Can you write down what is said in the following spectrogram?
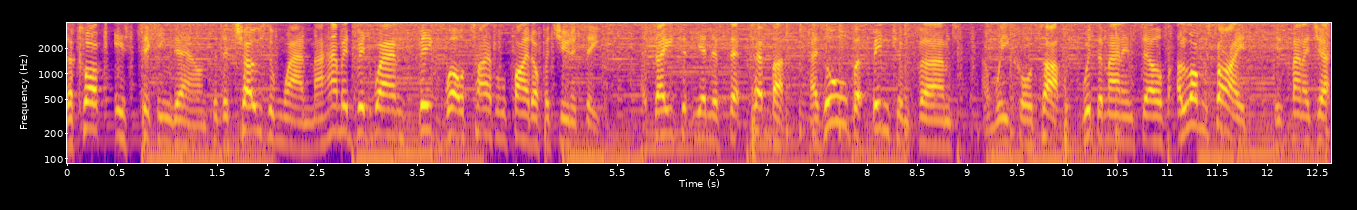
The clock is ticking down to the chosen one, Muhammad Ridhwan's big world title fight opportunity. A date at the end of September has all but been confirmed, and we caught up with the man himself alongside his manager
